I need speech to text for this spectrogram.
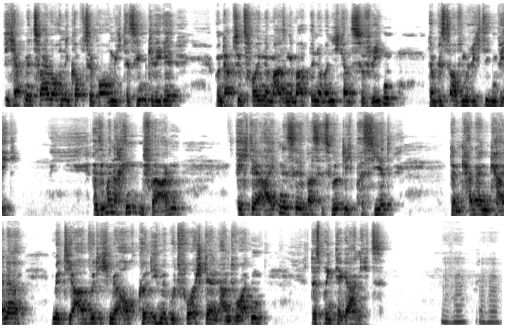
ich habe mir zwei Wochen den Kopf zerbrochen, wie ich das hinkriege und habe es jetzt folgendermaßen gemacht, bin aber nicht ganz zufrieden, dann bist du auf dem richtigen Weg. Also immer nach hinten fragen, echte Ereignisse, was ist wirklich passiert, dann kann einem keiner mit Ja, würde ich mir auch, könnte ich mir gut vorstellen, antworten. Das bringt ja gar nichts. Mhm, mh.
